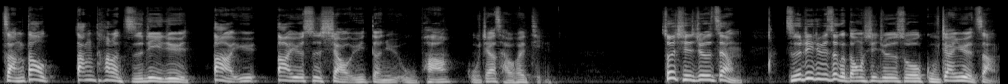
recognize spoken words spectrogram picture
涨到当它的值利率大于大约是小于等于五趴，股价才会停。所以其实就是这样，值利率这个东西就是说，股价越涨，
